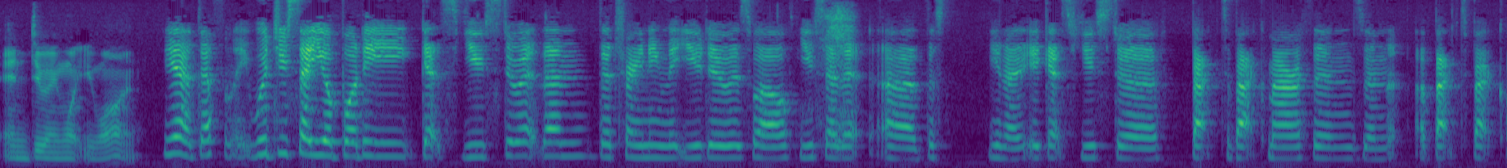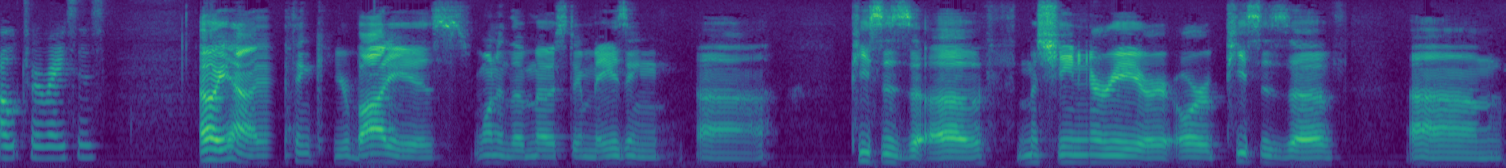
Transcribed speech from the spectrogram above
and doing what you want. Yeah, definitely. Would you say your body gets used to it then? The training that you do as well. You said it. Uh, the you know it gets used to back to back marathons and back to back ultra races. Oh yeah, I think your body is one of the most amazing uh, pieces of machinery or, or pieces of um,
